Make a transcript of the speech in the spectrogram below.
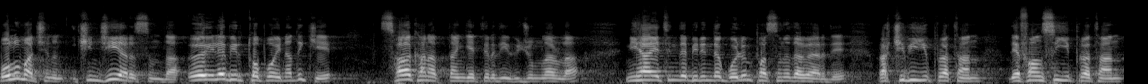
Bolu maçının ikinci yarısında öyle bir top oynadı ki sağ kanattan getirdiği hücumlarla nihayetinde birinde golün pasını da verdi. Rakibi yıpratan, defansı yıpratan,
